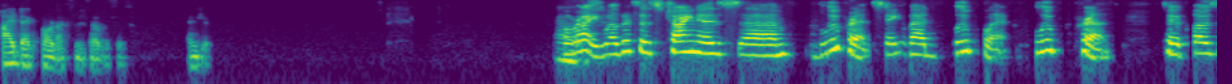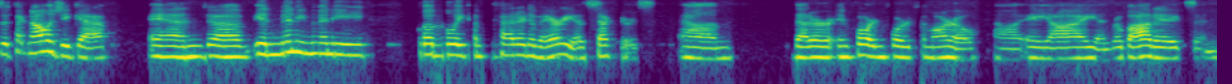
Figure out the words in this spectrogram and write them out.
high tech products and services. Thank you. All right, well, this is China's um, blueprint, state-led blueprint, blueprint to close the technology gap. And uh, in many, many globally competitive areas, sectors um, that are important for tomorrow, uh, AI and robotics and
